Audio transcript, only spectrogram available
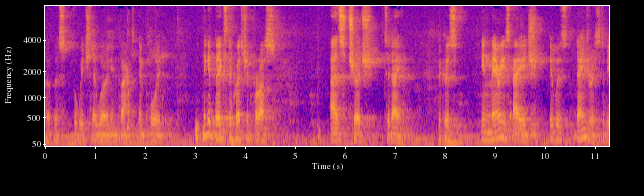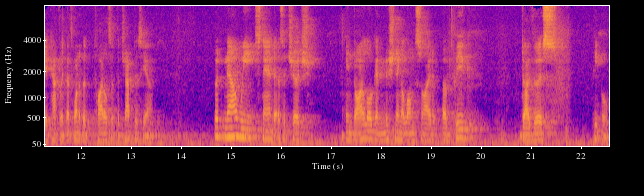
purpose for which they were, in fact, employed. I think it begs the question for us as church today, because in Mary's age, it was dangerous to be a Catholic. That's one of the titles of the chapters here. But now we stand as a church in dialogue and missioning alongside a big, diverse people.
